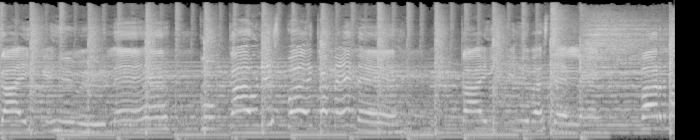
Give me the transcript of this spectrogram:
kaikki hymyilee. Kun kaunis poika menee, kaikki hyvästelee. Varmaan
